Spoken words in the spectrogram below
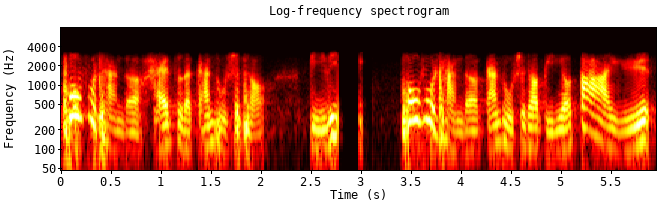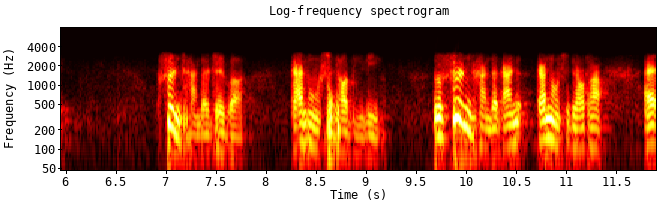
剖腹产的孩子的感统失调比例。剖腹产的感统失调比例要大于顺产的这个感统失调比例。就顺产的感感统失调，它哎，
